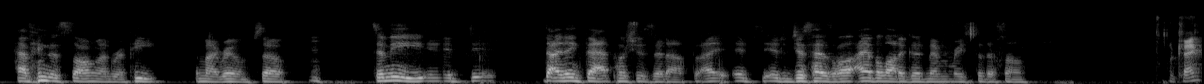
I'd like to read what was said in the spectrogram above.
having this song on repeat in my room. So to me, it, it I think that pushes it up. I it it just has a lot, I have a lot of good memories to this song. Okay.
